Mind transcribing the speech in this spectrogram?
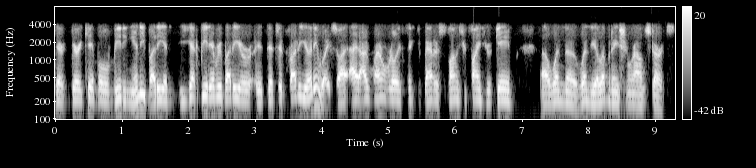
they're very capable of beating anybody, and you got to beat everybody or that's in front of you anyway. So I, I, I don't really think it matters as long as you find your game uh, when the when the elimination round starts.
